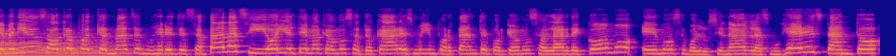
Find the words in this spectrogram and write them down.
Bienvenidos a otro podcast más de Mujeres Destapadas y hoy el tema que vamos a tocar es muy importante porque vamos a hablar de cómo hemos evolucionado las mujeres, tanto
